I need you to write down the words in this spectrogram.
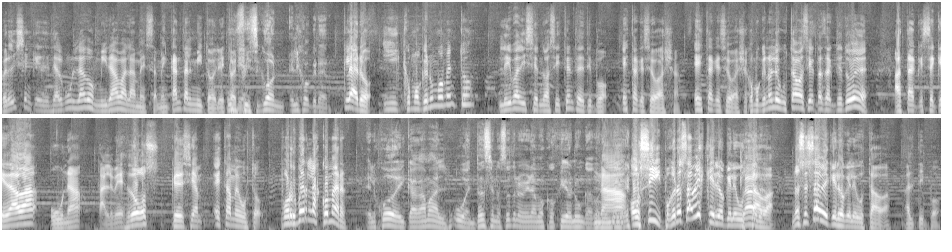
pero dicen que desde algún lado miraba la mesa. Me encanta el mito de la Un historia. fisgón, elijo creer. Claro, y como que en un momento le iba diciendo asistente de tipo, esta que se vaya, esta que se vaya. Como que no le gustaba ciertas actitudes hasta que se quedaba una, tal vez dos, que decían, esta me gustó. Por verlas comer. El juego del cagamal. Uh, entonces nosotros no hubiéramos cogido nunca con Nah, o sí, porque no sabés qué es lo que le Claro. gustaba. No se sabe qué es lo que le gustaba al tipo.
